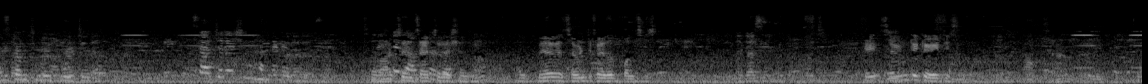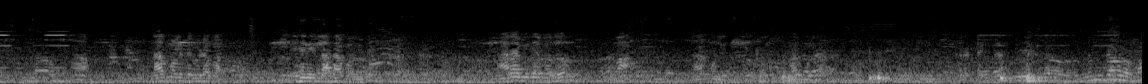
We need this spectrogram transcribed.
ಐಟಮ್ಸ್ ಸ್ಯಾಚುರೇಷನ್ ಹಂಡ್ರೆಡ್ ಇದೆ ಸರ್ ಆಕ್ಸಿಜನ್ ಸ್ಯಾಚುರೇಷನ್ ಅದು ಬೇರೆ ಸೆವೆಂಟಿ ಫೈವ್ ಅದು ಪಲ್ಸು ಸರ್ ಜಾಸ್ತಿ ಸೆವೆಂಟಿ ಟು ಏಯ್ಟಿ ಸರ್ ಹಾಂ ನಾರ್ಮಲ್ ಇದೆ ಬಿಡಮ್ಮ ಏನಿಲ್ಲ ಆರಾಮಾಗಿದೆ ಆರಾಮಿದೆ ಮದು ಅಮ್ಮ ನಾರ್ಮಲ್ ಇದೆ ನಾರ್ಮಲ್ ಕರೆಕ್ಟಾಗಿ ನಿಮ್ದವ್ರಮ್ಮ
